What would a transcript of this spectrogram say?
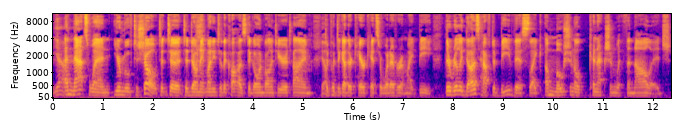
Yeah. And that's when you're moved to show, to, to, to donate money to the cause, to go and volunteer your time, Yep. to put together care kits or whatever it might be. There really does have to be this like emotional connection with the knowledge.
